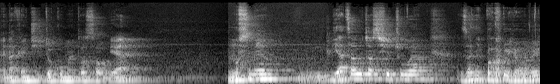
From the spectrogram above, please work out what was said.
e, nakręcić dokument o sobie. No w sumie ja cały czas się czułem zaniepokojony.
